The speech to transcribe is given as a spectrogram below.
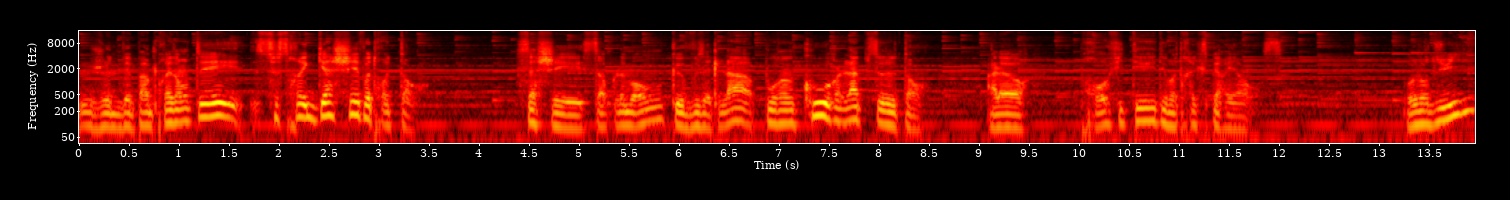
Je ne vais pas me présenter, ce serait gâcher votre temps. Sachez simplement que vous êtes là pour un court laps de temps. Alors, profitez de votre expérience. Aujourd'hui,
